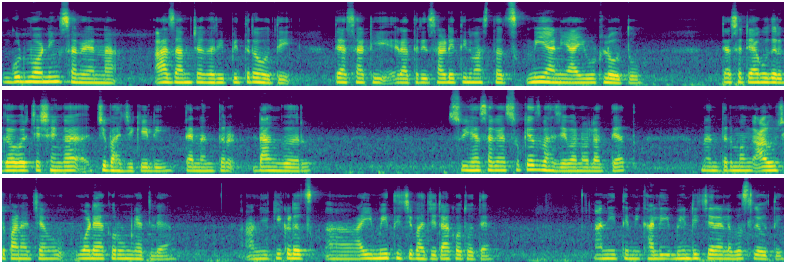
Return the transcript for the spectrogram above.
गुड मॉर्निंग सगळ्यांना. आज आमच्या घरी पित्र होते. त्यासाठी रात्री साडेतीन वाजताच मी आणि आई उठलो होतो. त्यासाठी अगोदर गवारच्या शेंगाची भाजी केली. त्यानंतर डांगर सु ह्या सगळ्या सुक्याच भाज्या बनवावं लागतात नंतर मग आळूच्या पाण्याच्या वड्या करून घेतल्या. आणि एकीकडंच आई मेथीची भाजी टाकत होत्या. आणि इथे मी खाली भेंडी चिरायला बसले होते.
